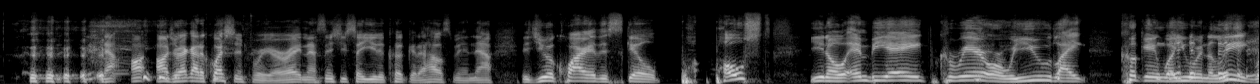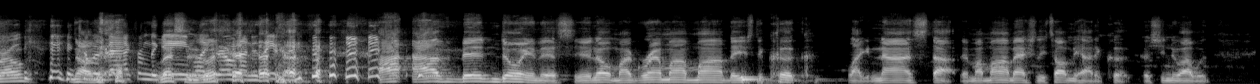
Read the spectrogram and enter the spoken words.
now, Andre, I got a question for you. All right, now since you say you're the cook of the house, man, now did you acquire this skill p- post, you know, NBA career, or were you like cooking while you were in the league, bro? Coming back from the game, like li- throwing on his apron. I, I've been doing this. You know, my grandma, mom, they used to cook like nonstop, and my mom actually taught me how to cook because she knew I would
